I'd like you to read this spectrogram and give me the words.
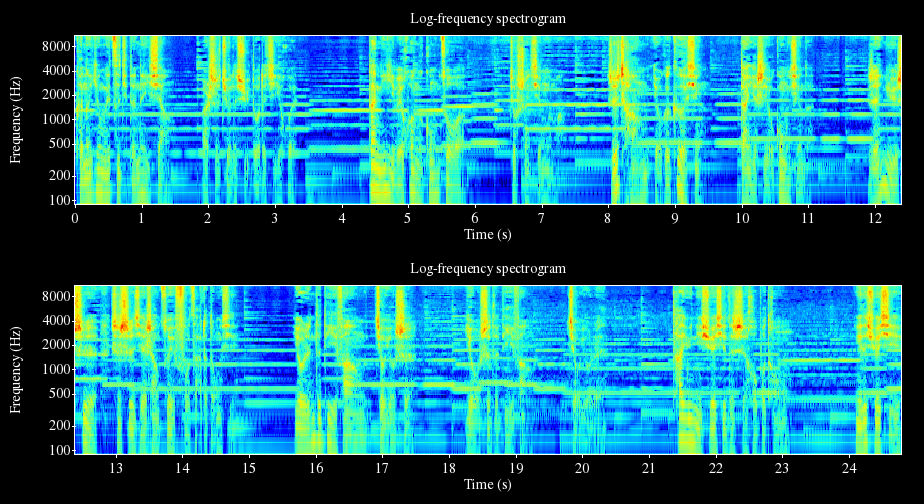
可能因为自己的内向而失去了许多的机会。但你以为换个工作就顺心了吗？职场有个个性。但也是有共性的，人与事是世界上最复杂的东西。有人的地方就有事，有事的地方就有人。他与你学习的时候不同，你的学习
